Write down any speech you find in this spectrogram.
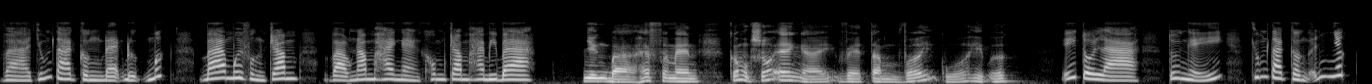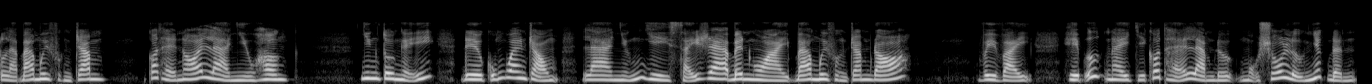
và chúng ta cần đạt được mức 30% vào năm 2023 nhưng bà Hefferman có một số e ngại về tầm với của hiệp ước. Ý tôi là, tôi nghĩ chúng ta cần ít nhất là 30%, có thể nói là nhiều hơn. Nhưng tôi nghĩ điều cũng quan trọng là những gì xảy ra bên ngoài 30% đó. Vì vậy, hiệp ước này chỉ có thể làm được một số lượng nhất định.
